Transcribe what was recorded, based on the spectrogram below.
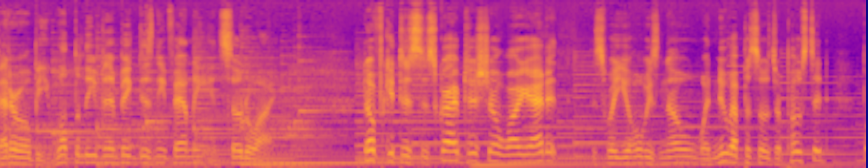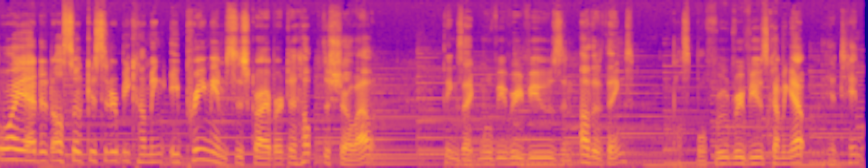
Better will be. Walt believed in a big Disney family, and so do I. Don't forget to subscribe to the show while you're at it. This way you always know when new episodes are posted but while at it, also consider becoming a premium subscriber to help the show out. Things like movie reviews and other things. Possible food reviews coming out, hint hint.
